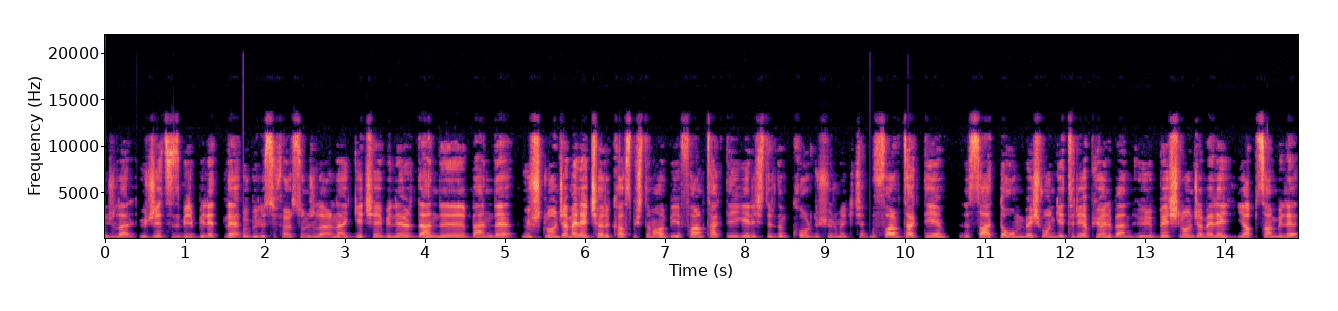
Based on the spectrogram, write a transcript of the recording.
oyuncular ücretsiz bir biletle Ruby Lucifer sunucularına geçebilir dendi. Ben de 3 lonca mele çarı kasmıştım ama bir farm taktiği geliştirdim kor düşürmek için. Bu farm taktiğim e, saatte 15 won getiri yapıyor. Yani ben 5 lonca mele yapsam bile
